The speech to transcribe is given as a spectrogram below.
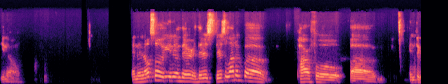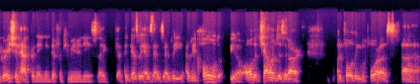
you know. And then also, you know, there there's there's a lot of uh, powerful uh, integration happening in different communities. Like I think as we as, as as we as we hold, you know, all the challenges that are unfolding before us, uh,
